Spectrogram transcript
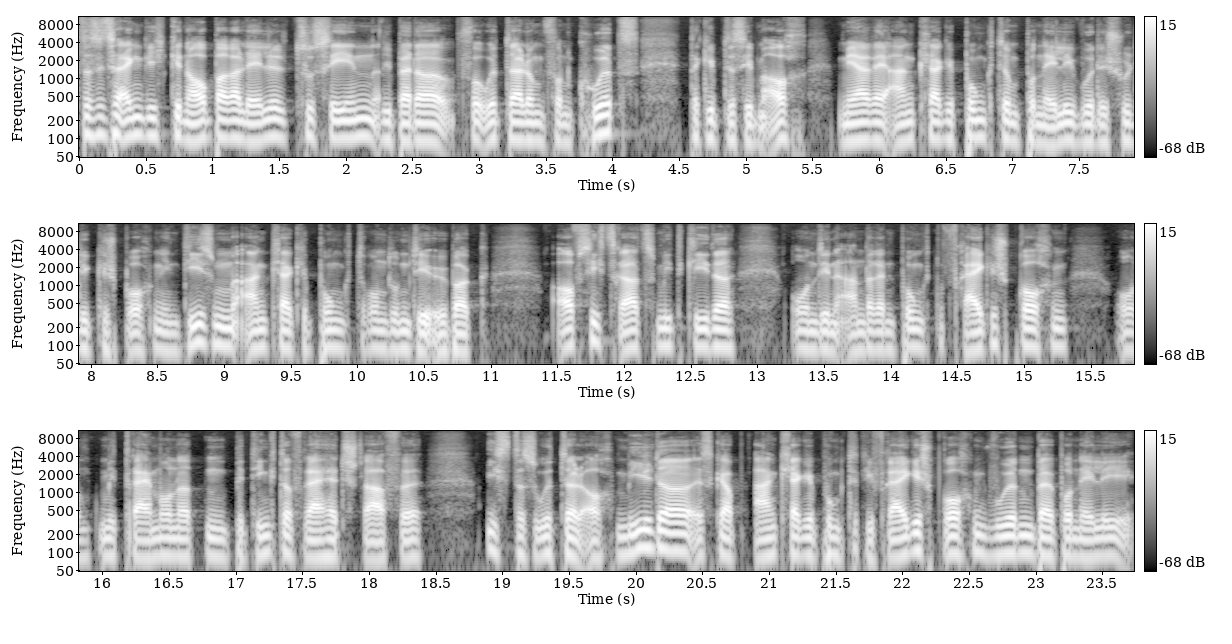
Das ist eigentlich genau parallel zu sehen wie bei der Verurteilung von Kurz. Da gibt es eben auch mehrere Anklagepunkte und Bonelli wurde schuldig gesprochen in diesem Anklagepunkt rund um die ÖBAG Aufsichtsratsmitglieder und in anderen Punkten freigesprochen und mit drei Monaten bedingter Freiheitsstrafe ist das Urteil auch milder. Es gab Anklagepunkte, die freigesprochen wurden bei Bonelli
